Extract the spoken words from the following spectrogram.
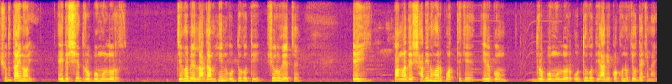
শুধু তাই নয় এই দেশে দ্রব্যমূল্যর যেভাবে লাগামহীন ঊর্ধ্বগতি শুরু হয়েছে, এই বাংলাদেশ স্বাধীন হওয়ার পর থেকে এরকম দ্রব্যমূল্যর ঊর্ধ্বগতি আগে কখনো কেউ দেখে নাই।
